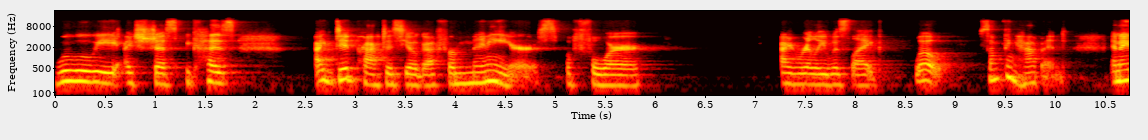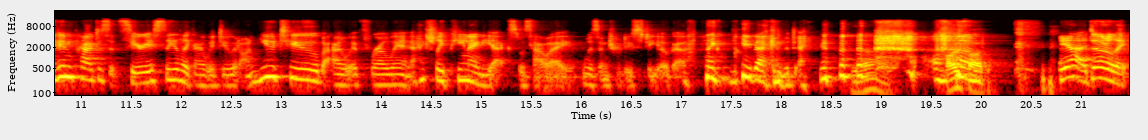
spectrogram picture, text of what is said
woo woo it's just because i did practice yoga for many years before i really was like whoa something happened and I didn't practice it seriously. Like I would do it on YouTube. I would throw in actually P90X was how I was introduced to yoga, like way back in the day. yeah. um, yeah, totally.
